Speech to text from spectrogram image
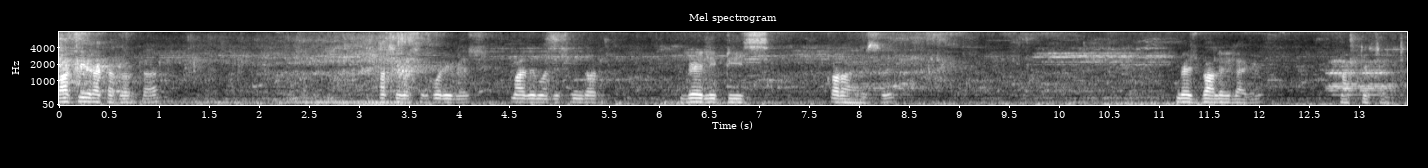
বাঁচিয়ে রাখা দরকার। আশেপাশের পরিবেশ মাঝে মাঝে সুন্দর বেলি ব্রিজ করা হয়েছে। বেশ ভালোই লাগে হাঁটতে চলতে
